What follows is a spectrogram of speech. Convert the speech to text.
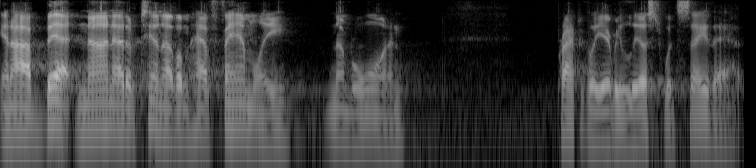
And I bet nine out of ten of them have family number one. Practically every list would say that.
